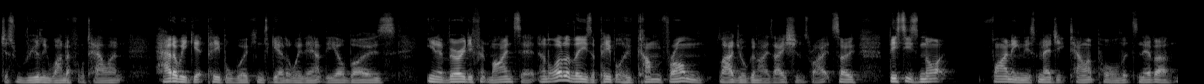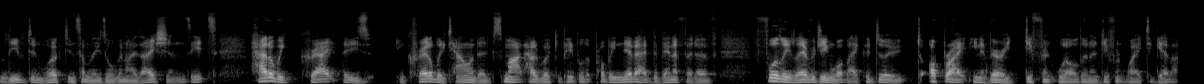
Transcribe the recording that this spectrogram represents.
just really wonderful talent. How do we get people working together without the elbows in a very different mindset? And a lot of these are people who've come from large organizations, right? So this is not finding this magic talent pool that's never lived and worked in some of these organizations. It's how do we create these incredibly talented, smart, hardworking people that probably never had the benefit of fully leveraging what they could do to operate in a very different world and a different way together.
